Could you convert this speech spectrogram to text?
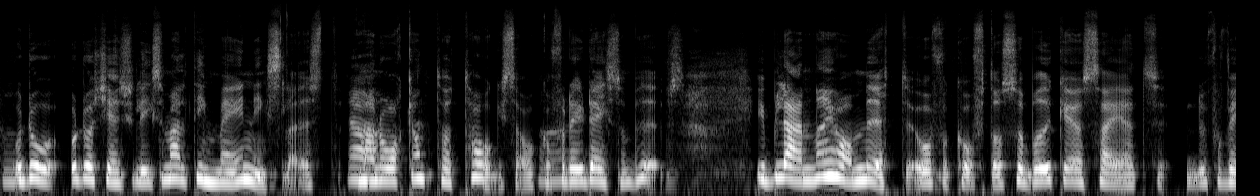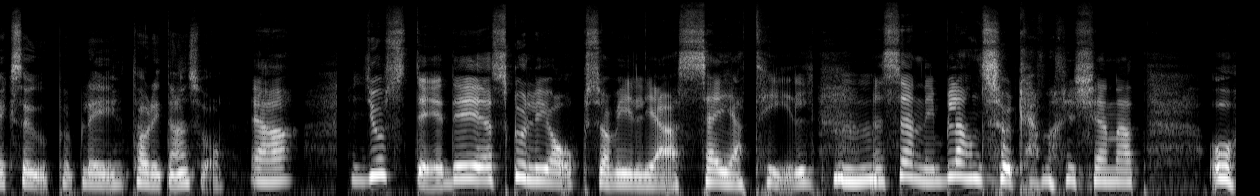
mm. Och, då, och då känns ju liksom allting meningslöst. Ja. Man orkar inte ta tag i saker, ja. för det är ju det som behövs. Ibland när jag har mött offerkoftor så brukar jag säga att du får växa upp och bli, ta ditt ansvar. Ja, Just det, det skulle jag också vilja säga till. Mm. Men sen ibland så kan man känna att åh,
